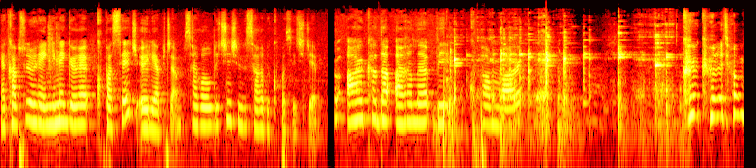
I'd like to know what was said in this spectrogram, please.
yani kapsülün rengine göre kupa seç öyle yapacağım. Sarı olduğu için şimdi sarı bir kupa seçeceğim. Şu arkada aralı bir kupam var. Kır- Kıracağım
